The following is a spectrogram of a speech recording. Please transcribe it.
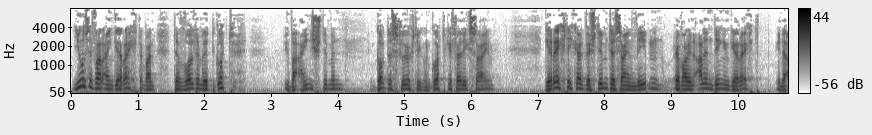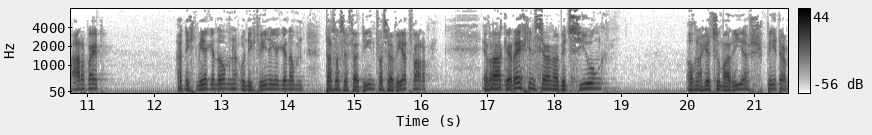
Josef war ein gerechter Mann, der wollte mit Gott übereinstimmen, gottesfürchtig und gottgefällig sein. Gerechtigkeit bestimmte sein Leben. Er war in allen Dingen gerecht, in der Arbeit, hat nicht mehr genommen und nicht weniger genommen, das, was er verdient, was er wert war. Er war gerecht in seiner Beziehung, auch nachher zu Maria später,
